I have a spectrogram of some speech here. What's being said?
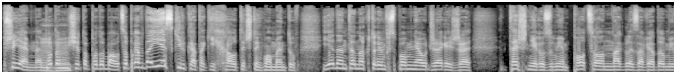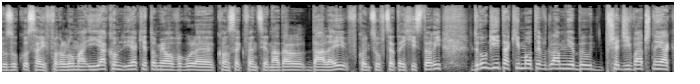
przyjemne, Mhm. potem mi się to podobało. Co prawda jest kilka takich chaotycznych momentów. Jeden ten, o którym wspomniał Jerry, że też nie rozumiem po co on nagle zawiadomił Zukusa i Forluma i jaką, jakie to miało w ogóle konsekwencje nadal dalej w końcówce tej historii. Drugi taki motyw dla mnie był przedziwaczny, jak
